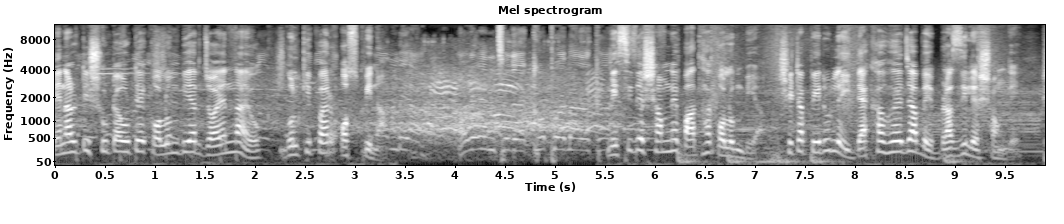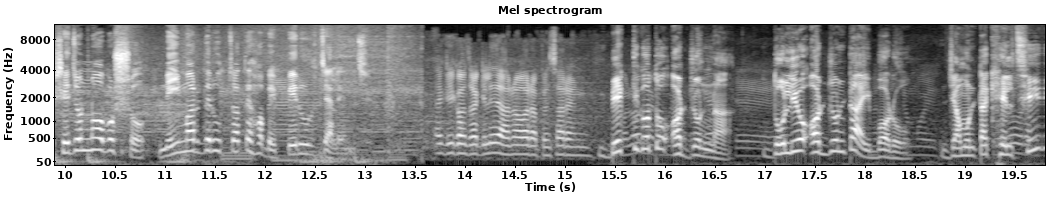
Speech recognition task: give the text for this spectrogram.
পেনাল্টি শুটআউটে কলম্বিয়ার জয়ের নায়ক গোলকিপার অস্পিনা। মেসিদের সামনে বাধা কলম্বিয়া। সেটা পেরুলেই দেখা হয়ে যাবে ব্রাজিলের সঙ্গে। সেজন্য অবশ্য নেইমারদের উচ্চাতে হবে পেরুর চ্যালেঞ্জ. ব্যক্তিগত অর্জন না। দলীয় অর্জনটাই বড়। যেমনটা খেলছি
